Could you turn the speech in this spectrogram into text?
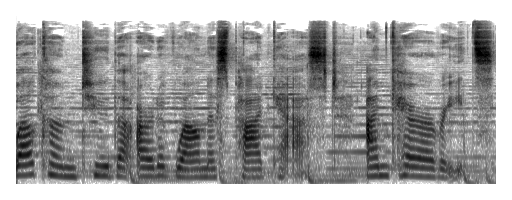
Welcome to the Art of Wellness podcast. I'm Kara Reitz.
